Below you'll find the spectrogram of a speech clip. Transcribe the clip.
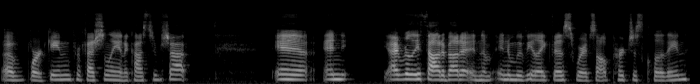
of working professionally in a costume shop, and and I really thought about it in a, in a movie like this where it's all purchased clothing.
